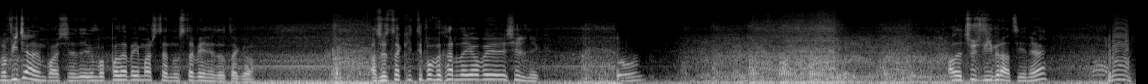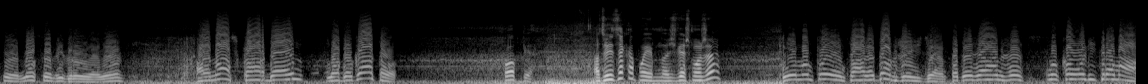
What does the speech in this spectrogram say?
No widziałem właśnie, bo po lewej masz ten ustawienie do tego. A to jest taki typowy Harley'owy silnik, No. Ale czuć wibracje, nie? Strasznie, mocno wibruje, nie? Ale masz karbon na bogato. Chłopie. A tu jest jaka pojemność, wiesz może? Nie mam pojęcia, ale dobrze idzie. Podejrzewam, że no koło litra ma.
